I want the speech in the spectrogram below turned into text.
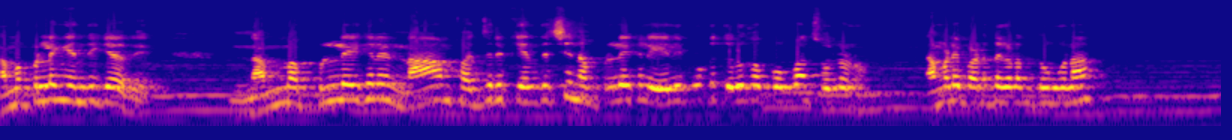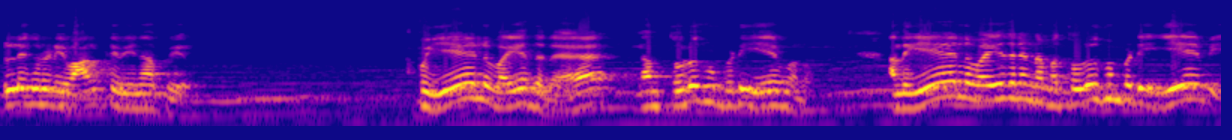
நம்ம பிள்ளைங்க எந்திக்காது. நம்ம பிள்ளைகளை நாம் ஃபஜ்ருக்கு எந்திரிச்சு நம்ம பிள்ளைகளை எலி போட்டு தொழுக போப்பான்னு சொல்லணும். நம்மளே படுத்து கடந்து தூங்குனா பிள்ளைகளுடைய வாழ்க்கை வீணா போயிடும் அப்போ ஏழு வயதுல நம் தொழுகும்படி ஏவணும். அந்த ஏழு வயதுல நம்ம தொழுகும்படி ஏவி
